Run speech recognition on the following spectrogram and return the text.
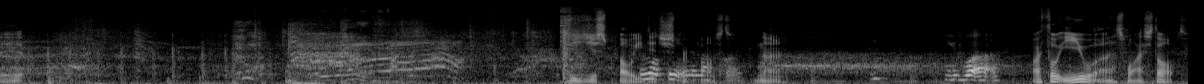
Yeah. You just oh you I'm did just walk past. No, no. You were I thought you were, that's why I stopped.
